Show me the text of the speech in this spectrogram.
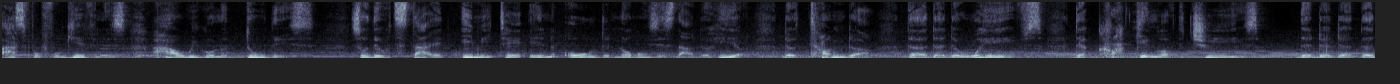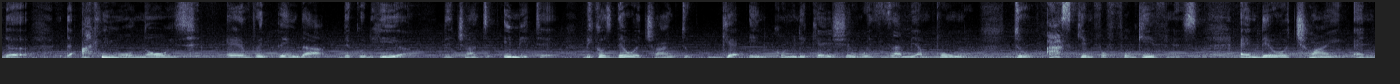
ask for forgiveness, how we're going to do this. So they would start imitating all the noises that they hear, the thunder, the, the, the waves, the cracking of the trees, the, the, the, the, the, the animal noise, everything that they could hear, they tried to imitate because they were trying to get in communication with Nzambi Mpungu to ask him for forgiveness. And they were trying, and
